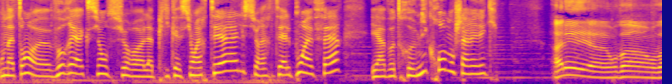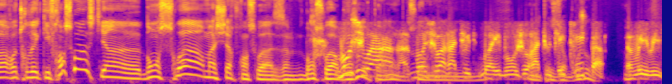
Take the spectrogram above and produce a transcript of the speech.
On attend euh, vos réactions sur euh, l'application RTL, sur rtl.fr et à votre micro, mon cher Eric. Allez, euh, on va on va retrouver qui? Françoise. Tiens, bonsoir ma chère Françoise. Bonsoir. Bonsoir. Bonjour, à toutes. bonjour à toute l'équipe. Oui, oui.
